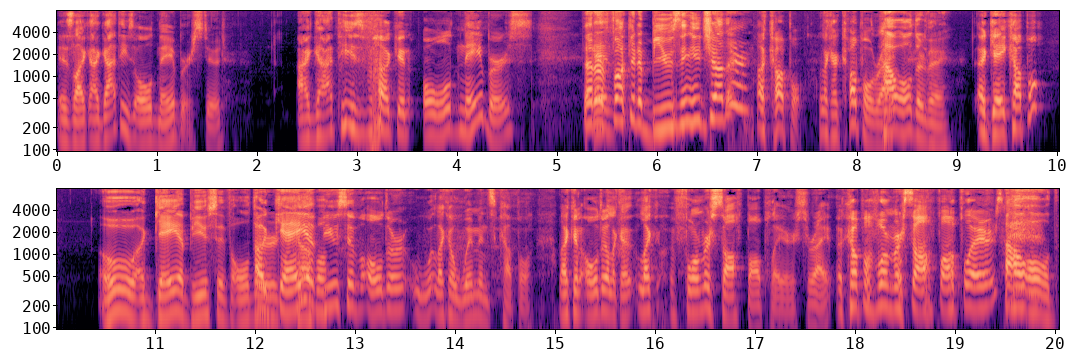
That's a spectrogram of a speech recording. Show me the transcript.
is like I got these old neighbors, dude. I got these fucking old neighbors. that are and- fucking abusing each other? A couple, like a couple, right? How old are they? A gay couple. Oh, a gay abusive older a gay couple? abusive older like a women's couple like an older like a like former softball players right a couple former softball players How old?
